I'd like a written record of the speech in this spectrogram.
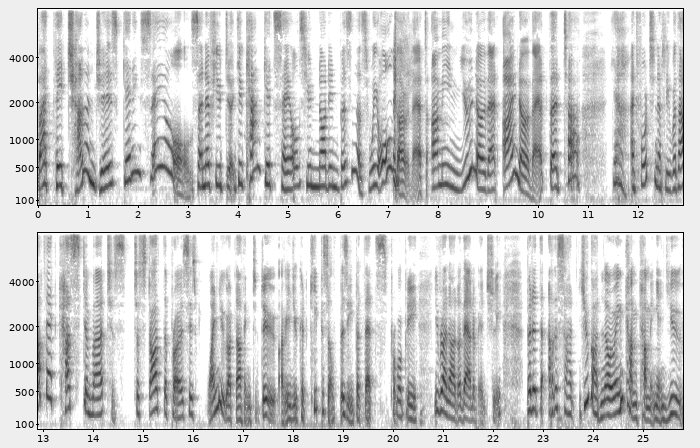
But the challenge is getting sales. And if you do, you can't get sales, you're not in business. We all know that. I mean, you know that. I know that, that, uh, yeah, unfortunately, without that customer to to start the process, one, you got nothing to do. I mean, you could keep yourself busy, but that's probably, you run out of that eventually. But at the other side, you got no income coming in. You,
